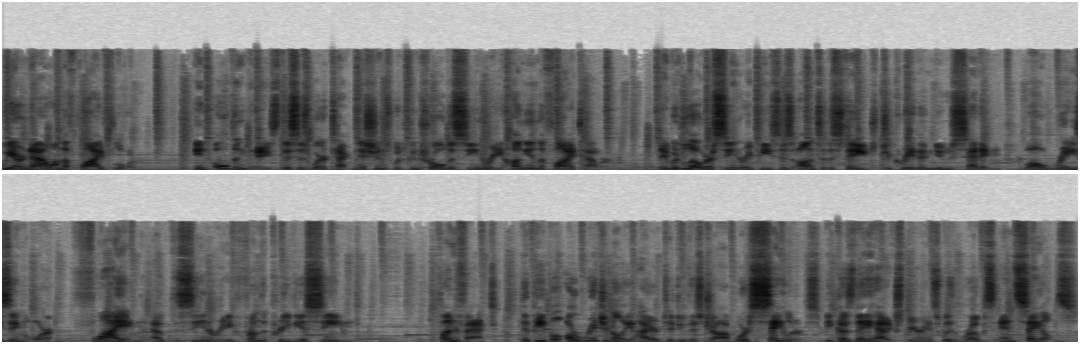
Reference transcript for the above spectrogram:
We are now on the fly floor. In olden days, this is where technicians would control the scenery hung in the fly tower. They would lower scenery pieces onto the stage to create a new setting while raising or flying out the scenery from the previous scene. Fun fact the people originally hired to do this job were sailors because they had experience with ropes and sails.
